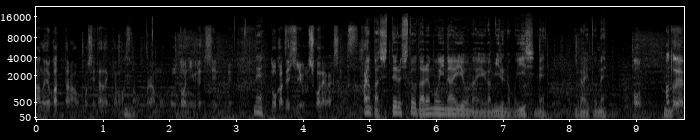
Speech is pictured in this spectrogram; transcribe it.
あのよかったらお越しいただけますと、うん。これはもう本当に嬉しいので、ね。どうかぜひよろしくお願いします。はないん、か知ってる人誰もいないような映画見るのもいいしね。意外とね。う。ん。あとね、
